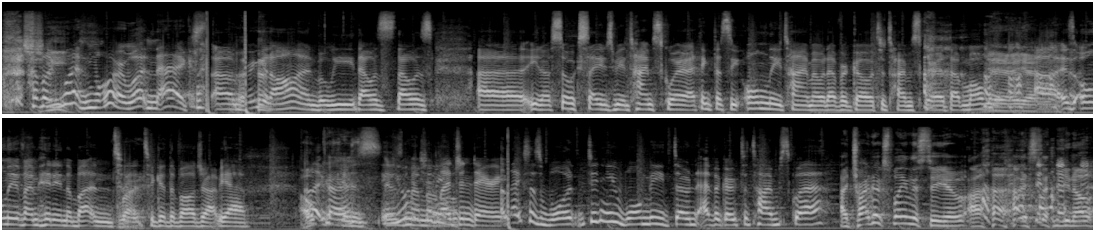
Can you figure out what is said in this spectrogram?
I'm like, what more? What next? Um, bring it on! But we that was that was, uh, you know, so excited to be in Times Square. I think that's the only time I would ever go to Times Square at that moment. Yeah, yeah. Uh, is only if I'm hitting the button to, Right. to get the ball drop. Yeah. Okay. It was, it was You memorable. actually- Legendary. Alexis, warned, didn't you warn me don't ever go to Times Square? I tried to explain this to you. Uh, I said, you know,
